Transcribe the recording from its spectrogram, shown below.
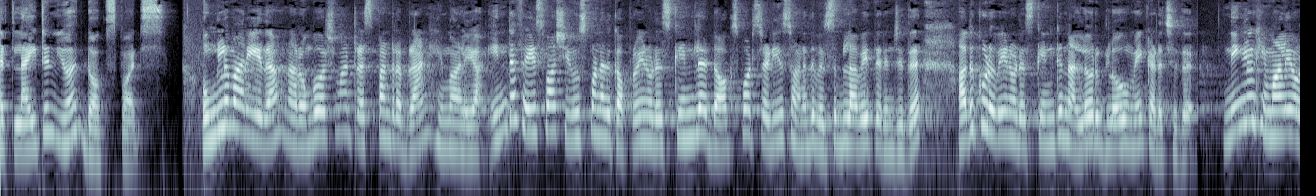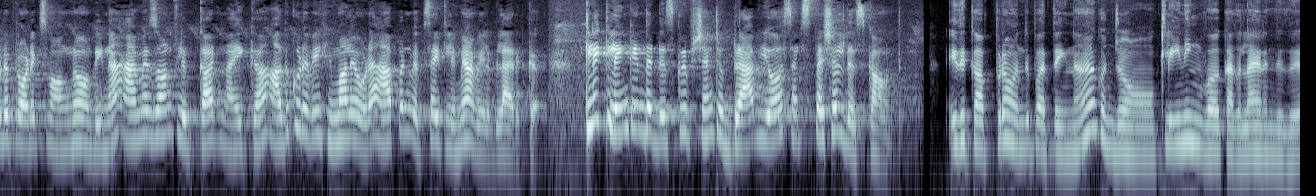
that lighten your dark spots உங்களை மாதிரியே தான் நான் ரொம்ப வருஷமாக ட்ரெஸ் பண்ணுற பிராண்ட் ஹிமாலயா. இந்த ஃபேஸ் வாஷ் யூஸ் பண்ணதுக்கப்புறம் என்னோட ஸ்கின்ல டாக் ஸ்பாட்ஸ் ரெடியூஸ் ஆனது விசிபிளாகவே தெரிஞ்சுது. அது கூடவே என்னோட ஸ்கின்க்கு நல்ல ஒரு க்ளோவுமே கிடச்சிது. நீங்களும் ஹிமாலயாவோட ப்ராடக்ட்ஸ் வாங்கணும் அப்படின்னா அமேசான் ஃப்ளிப்கார்ட் நைக்கா அது கூடவே ஹிமாலயாவோட ஆப் அண்ட் வெப்சைட்லையுமே அவைலபிளாக இருக்குது click link in the description to grab yours at special discount இதுக்கப்புறம் வந்து பார்த்திங்கன்னா கொஞ்சம் க்ளீனிங் ஒர்க் அதெல்லாம் இருந்தது.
